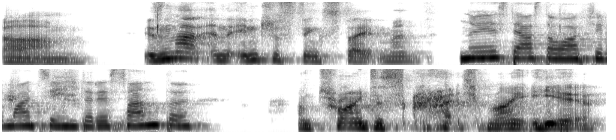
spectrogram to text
Um, isn't that an interesting statement? Nu este asta o afirmație interesantă? I'm trying to scratch my ear.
